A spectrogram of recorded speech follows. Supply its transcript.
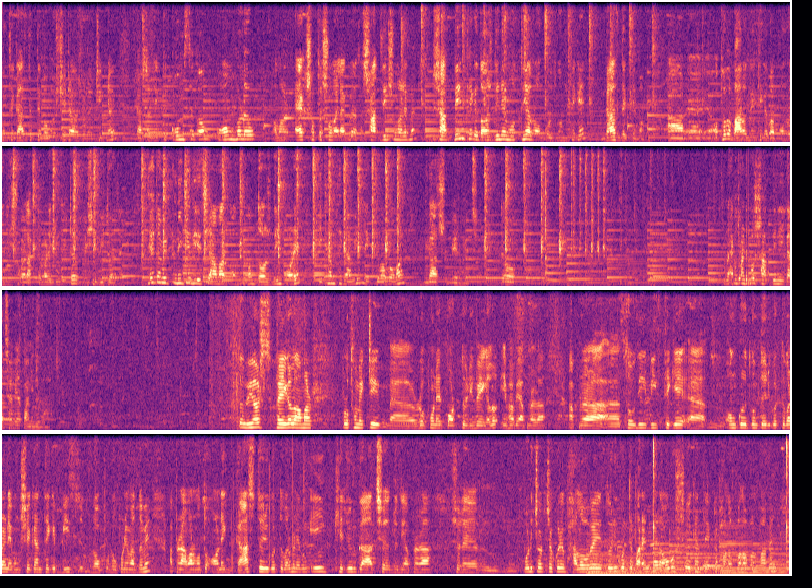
এই গাছ দেখতে পাবো, সেটা আসলে ঠিক নয়। গাছটা দেখতে কমসে কম কম হলেও আমার এক সপ্তাহ সময় লাগবে, অর্থাৎ সাত দিন সময় লাগবে। সাত দিন থেকে দশ দিনের মধ্যেই আমরা অঙ্কুরোদ্গম থেকে গাছ দেখতে পাবো। আর অথবা বারো দিন থেকে বা পনেরো দিন সময় লাগতে পারে এটা বেশি ভিতরে থাকে যেহেতু আমি একটু নিচে দিয়েছি, আমার কমসে কম দশ দিন পরে এখান থেকে আমি দেখতে পাবো আমার গাছ বের হয়েছে। তো সাত দিন এই গাছে আমি আর পানি দেবো তো ভিউয়ার্স হয়ে গেল আমার প্রথম একটি রোপণের পট তৈরি হয়ে গেল। এভাবে আপনারা আপনারা সৌদি বীজ থেকে অঙ্কুরোদ্গম তৈরি করতে পারেন এবং সেখান থেকে বীজ রোপ- রোপণের মাধ্যমে আপনারা আমার মতো অনেক গাছ তৈরি করতে পারবেন এবং এই খেজুর গাছ যদি আপনারা আসলে পরিচর্যা করে ভালোভাবে তৈরি করতে পারেন, তাহলে অবশ্যই এখান থেকে একটা ভালো ফলাফল পাবেন।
